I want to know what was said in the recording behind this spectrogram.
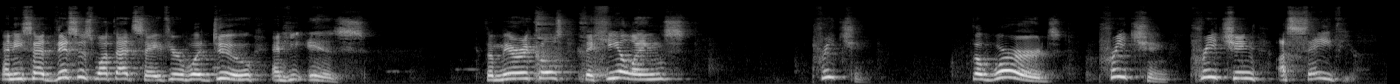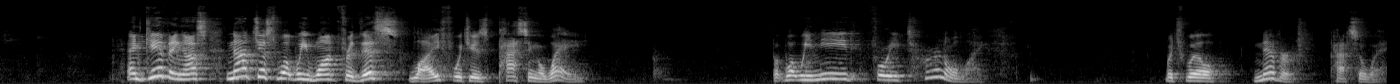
and he said this is what that Savior would do, and he is the miracles, the healings, preaching. The words, preaching, preaching a Savior. And giving us not just what we want for this life, which is passing away, but what we need for eternal life, which will never pass away.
